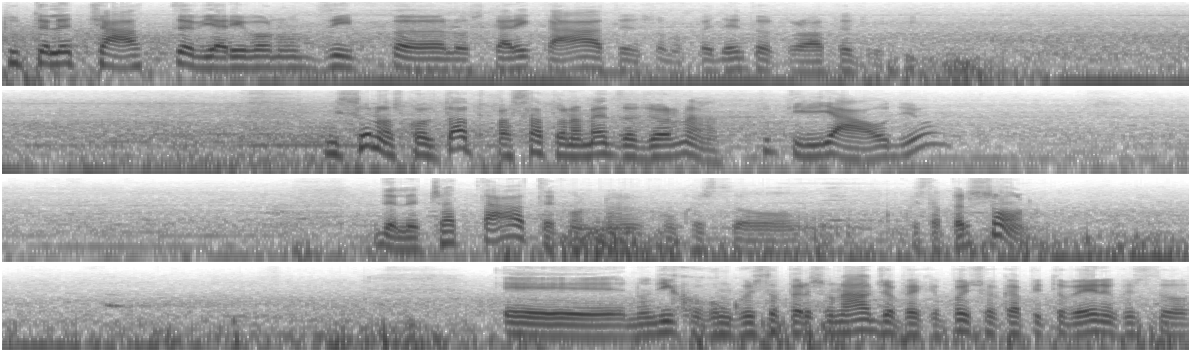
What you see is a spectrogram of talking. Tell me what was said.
tutte le chat vi arrivano un zip, lo scaricate, insomma qui dentro trovate tutto. Mi sono ascoltato, passato una mezza giornata, tutti gli audio delle chattate con, con questo, questa persona e non dico con questo personaggio perché poi se ho capito bene questo,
